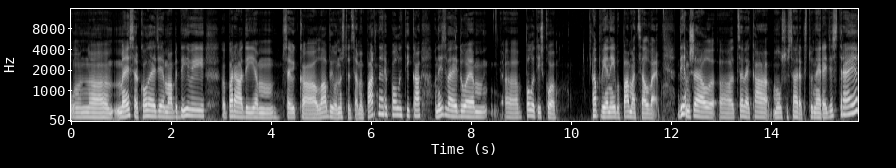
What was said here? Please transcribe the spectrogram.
Un, uh, mēs ar kolēģiem abi divi parādījām sevi kā labi un uzticami partneri politikā un izveidojam uh, politisko apvienību pamats LV. Diemžēl CVK mūsu sarakstu nereģistrēja,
